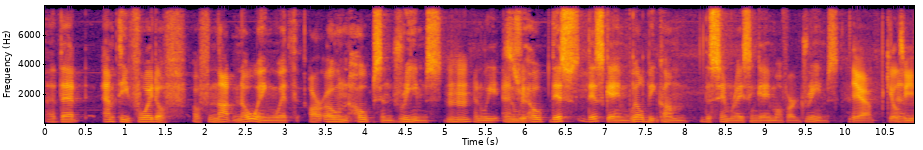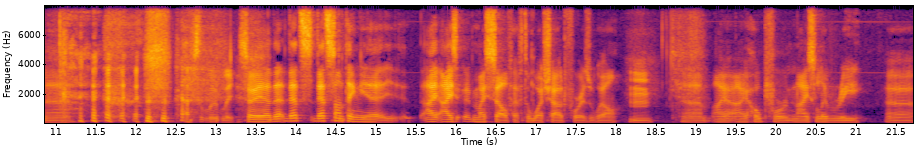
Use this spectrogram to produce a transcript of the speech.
that empty void of of not knowing with our own hopes and dreams. Mhm. And we and we hope this this game will become the sim racing game of our dreams. Yeah, guilty. And, uh, Absolutely. so yeah, that, that's that's something I, I myself have to watch out for as well. Mm. Um, I, I hope for nice livery uh,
